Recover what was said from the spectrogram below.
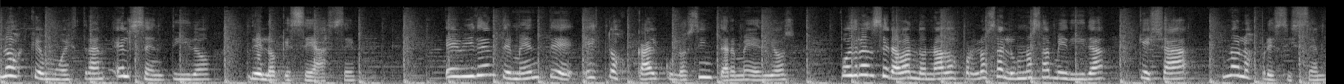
los que muestran el sentido de lo que se hace. Evidentemente, estos cálculos intermedios podrán ser abandonados por los alumnos a medida que ya no los precisen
